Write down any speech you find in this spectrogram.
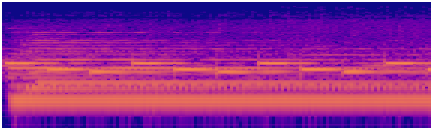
Thank you.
